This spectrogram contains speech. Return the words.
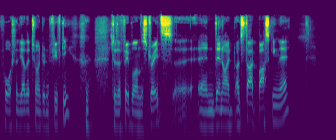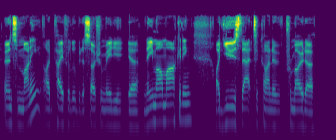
portion of the other two hundred and fifty to the people on the streets, uh, and then I'd, I'd start busking there. earn some money. I'd pay for a little bit of social media and email marketing. I'd use that to kind of promote a,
